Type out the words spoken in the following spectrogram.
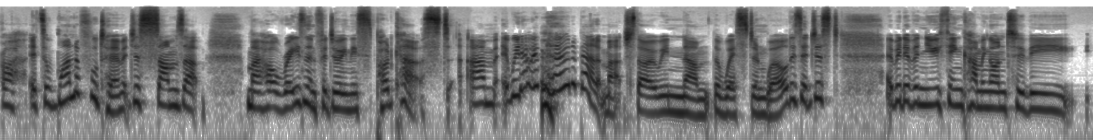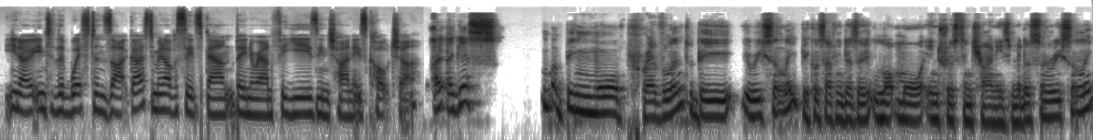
Oh, it's a wonderful term. It just sums up my whole reason for doing this podcast. Um, we don't even heard about it much though in um, the Western world. Is it just a bit of a new thing coming onto the, you know, into the Western zeitgeist? I mean, obviously it's been, been around for years in Chinese culture. I, I guess being more prevalent the recently because I think there's a lot more interest in Chinese medicine recently.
